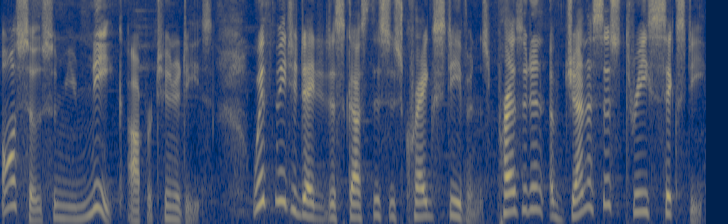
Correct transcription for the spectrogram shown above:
also some unique opportunities. With me today to discuss this is Craig Stevens, president of Genesis 360,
